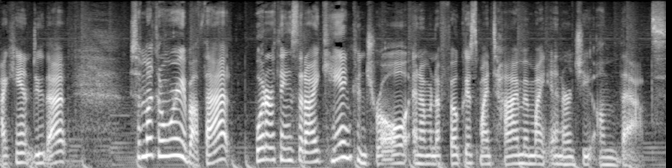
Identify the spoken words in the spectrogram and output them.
I can't do that. So I'm not gonna worry about that. What are things that I can control? And I'm gonna focus my time and my energy on that.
